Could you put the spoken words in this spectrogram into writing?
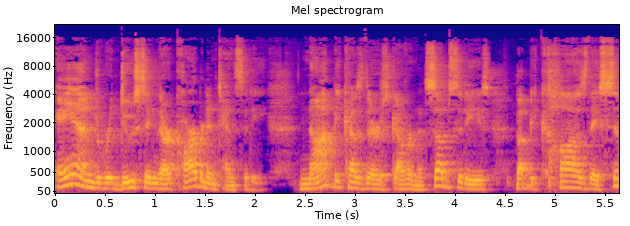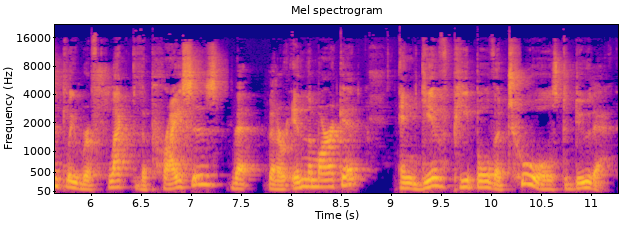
and reducing their carbon intensity. Not because there's government subsidies, but because they simply reflect the prices that, that are in the market and give people the tools to do that.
